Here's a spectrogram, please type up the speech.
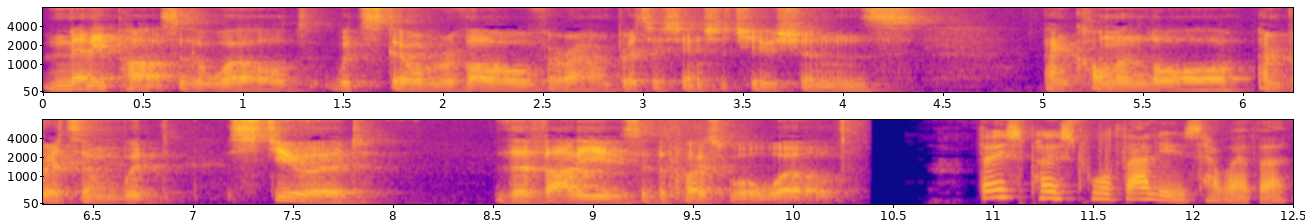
many parts of the world would still revolve around British institutions and common law, and Britain would steward the values of the post war world. Those post war values, however,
